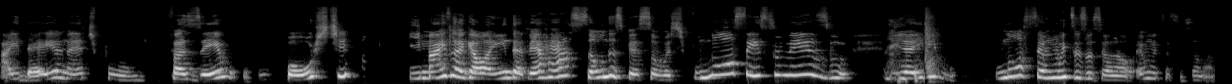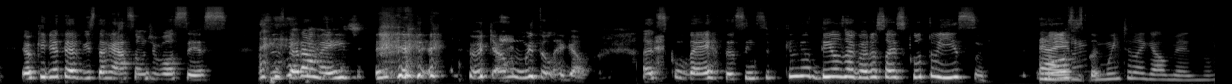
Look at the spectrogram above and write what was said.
a ideia, né? Tipo, fazer o post. E mais legal ainda é ver a reação das pessoas, tipo, nossa, é isso mesmo! E aí, nossa, é muito sensacional, é muito sensacional. Eu queria ter visto a reação de vocês, sinceramente. porque é muito legal. A descoberta, assim, você fica, meu Deus, agora eu só escuto isso. É, Nossa. é muito legal mesmo.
